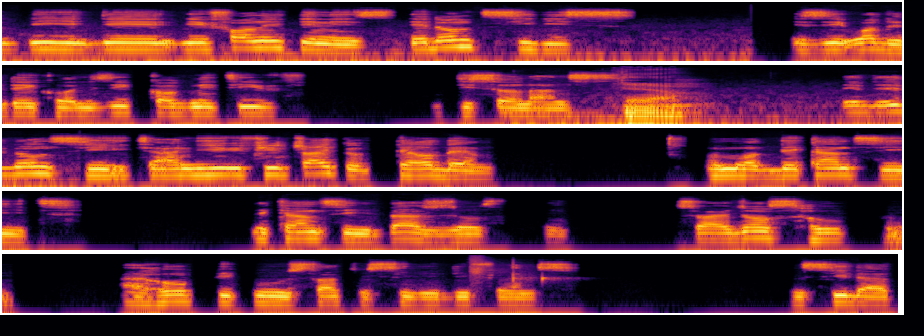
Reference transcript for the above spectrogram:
the the the funny thing is they don't see this. Is it what do they call? Is it cognitive dissonance? Yeah. They, they don't see it, and you, if you try to tell them, um, they can't see it. They can't see it. That's just. the thing. So I just hope I hope people will start to see the difference and see that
